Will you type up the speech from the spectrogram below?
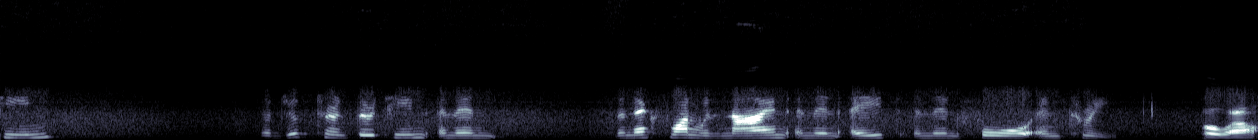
13. I just turned 13, and then the next one was nine, and then eight, and then four, and three. oh wow.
